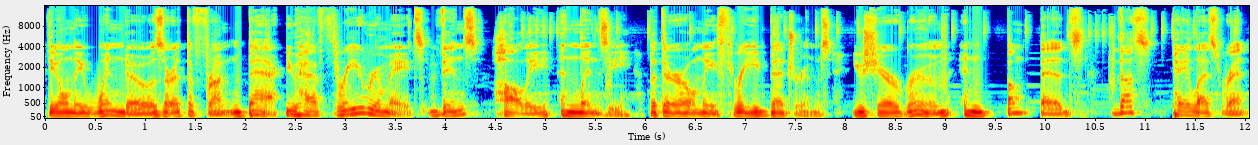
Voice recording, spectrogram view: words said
The only windows are at the front and back. You have three roommates Vince, Holly, and Lindsay, but there are only three bedrooms. You share a room and bunk beds, thus pay less rent.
